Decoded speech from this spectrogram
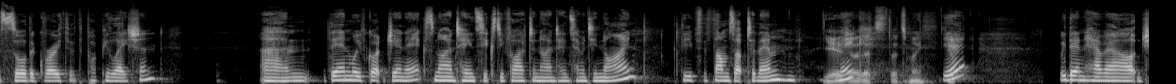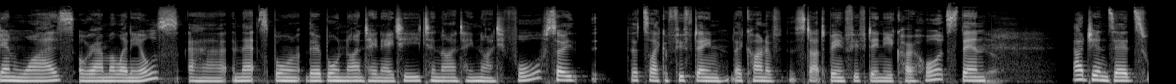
saw the growth of the population. And then we've got Gen X, 1965 to 1979. Give the thumbs up to them. Yeah, no, that's that's me. Yeah. Yep. We then have our Gen Ys or our millennials, uh, and that's born. They're born 1980 to 1994. So that's like a 15. They kind of start to be in 15 year cohorts. Then yeah. our Gen Zs,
